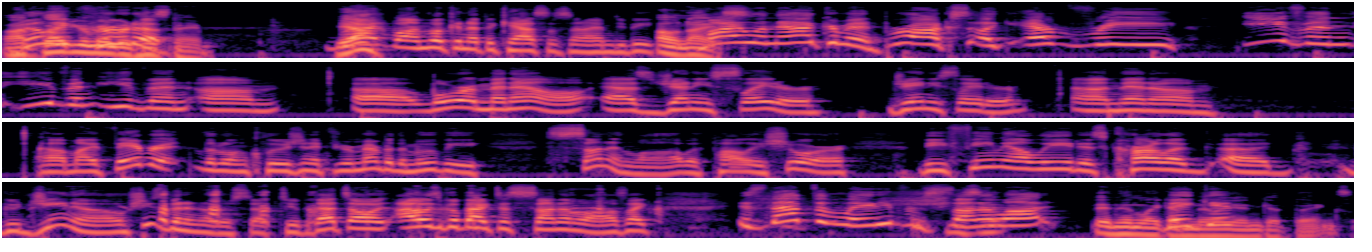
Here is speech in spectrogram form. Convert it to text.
I'm Billy glad you remembered his name. Yeah. Right, well, I'm looking at the cast list on IMDb. Oh, nice. Malin Akerman, Brock's like every, even, even, even, um, uh, Laura Mennell as Jenny Slater, Janie Slater, and then um, uh, my favorite little inclusion, if you remember the movie Son-in-Law with Pauly Shore, the female lead is Carla uh, Gugino. She's been in other stuff too, but that's always I always go back to Son-in-Law. I was like, is that the lady from Son-in-Law? Been in like They a get- million good things.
